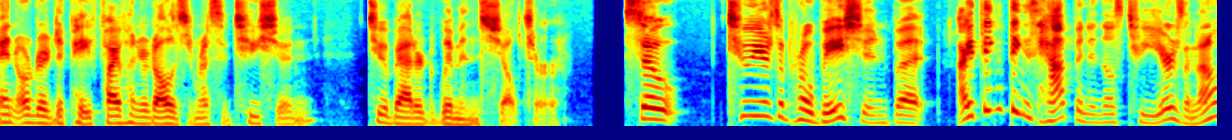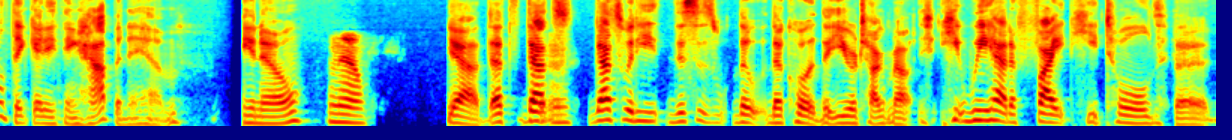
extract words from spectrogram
in order to pay $500 in restitution to a battered women's shelter. So two years of probation, but I think things happened in those two years, and I don't think anything happened to him. You know? No. Yeah, that's that's Mm-mm. that's what he. This is the the quote that you were talking about. He, we had a fight. He told the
